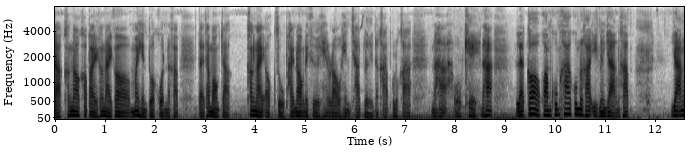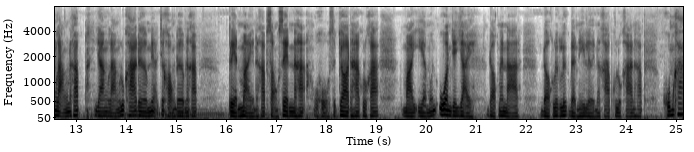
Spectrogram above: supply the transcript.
จากข้างนอกเข้าไปข้างในก็ไม่เห็นตัวคนนะครับ แต่ถ้ามองจากข้างในออกสู่ภายนอกนี่คือเราเห็นชัดเลยนะครับคุณลูกค้านะฮะโอเคนะฮะและก็ความคุ้มค่าคุ้มราคาอีกหนึ่งอย่างนะครับ ยางหลังนะครับ ยางหลังลูกค้าเดิมเนี่ยเจ้าของเดิมนะครับ เปลี่ยนใหม่นะครับสองเส้นนะฮะโอ้โหสุดยอดนะฮะคุณลูกค้าไม้เอี่ยมอ้วนๆใหญ่ ๆ ดอกหนาๆดอกลึกๆ แบบนี้เลยนะครับ คุณลูกค้านะครับ คุ้มค่า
